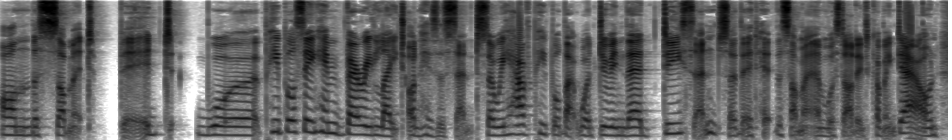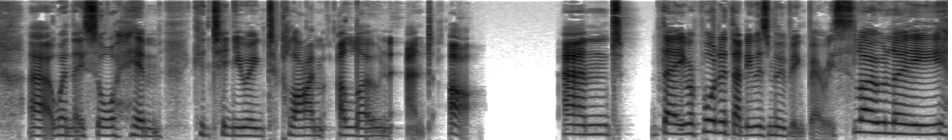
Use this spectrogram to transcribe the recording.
on the summit bid were people seeing him very late on his ascent. So we have people that were doing their descent, so they'd hit the summit and were starting to coming down uh, when they saw him continuing to climb alone and up. And they reported that he was moving very slowly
